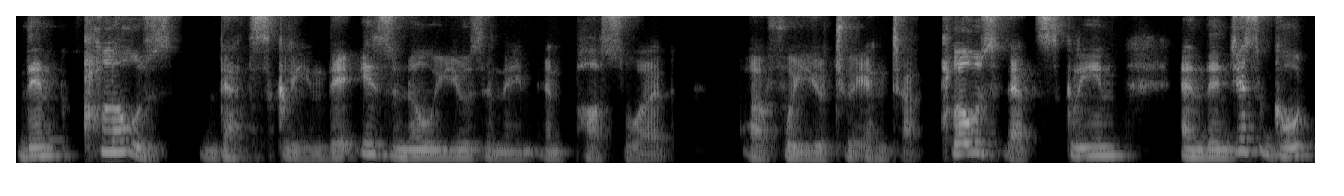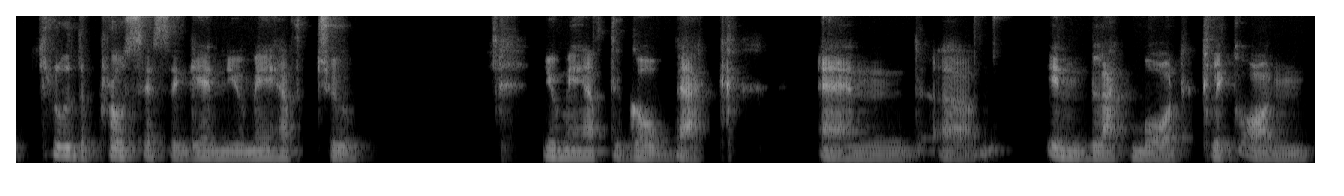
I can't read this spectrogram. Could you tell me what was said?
then close that screen. There is no username and password uh, for you to enter. Close that screen and then just go through the process again. You may have to, you may have to go back and um, in Blackboard, click on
